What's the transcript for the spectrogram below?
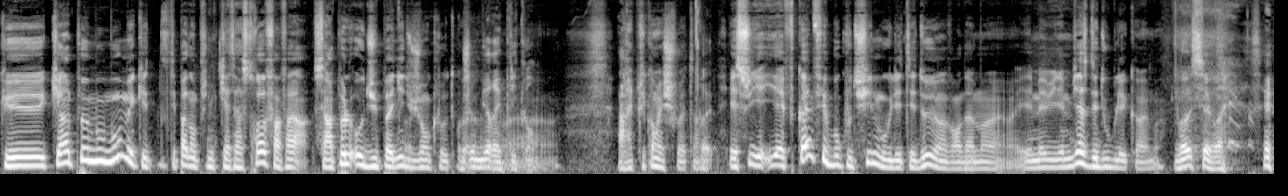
que- qui est un peu moumou, mais qui n'était pas non plus une catastrophe. Enfin, c'est un peu le haut du panier du Jean-Claude. J'aime bien Répliquant. Euh, ah, Répliquant est chouette. hein. Ouais. Et il a quand même fait beaucoup de films où il était deux, hein, Van Damme. hein. Et même, il aime bien se dédoubler quand même. Ouais, c'est vrai.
